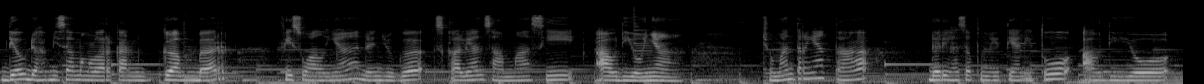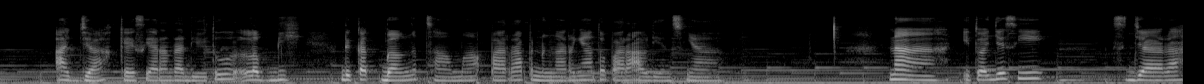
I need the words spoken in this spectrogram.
dia udah bisa mengeluarkan gambar visualnya dan juga sekalian sama si audionya cuman ternyata dari hasil penelitian itu audio aja kayak siaran radio itu lebih dekat banget sama para pendengarnya atau para audiensnya nah itu aja sih sejarah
